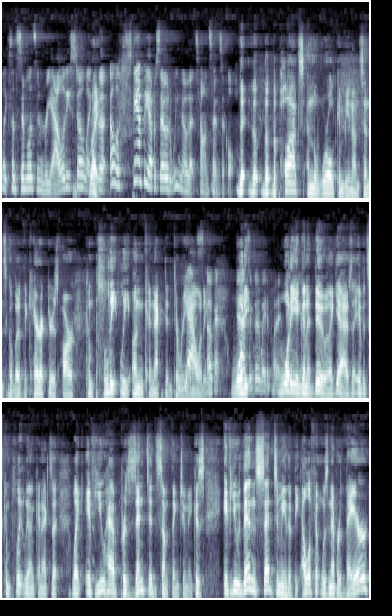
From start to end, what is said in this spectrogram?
like some semblance in reality still. Like Right. the oh, Ella Stampy episode, we know that's nonsensical. the, the, the, the plots and the world can be nonsensical, but if the characters are completely unconnected to reality, okay. what That's you, a good way to put it. What are you you. gonna do? Like, yeah, if if it's completely unconnected, like if you have presented something to me, because if you then said to me that the elephant was never there,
